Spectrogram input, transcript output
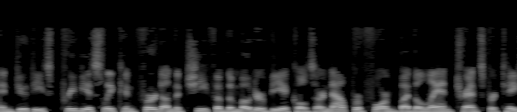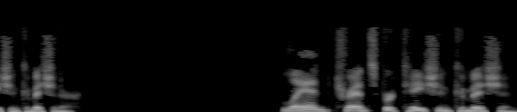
and duties previously conferred on the Chief of the Motor Vehicles are now performed by the Land Transportation Commissioner. Land Transportation Commission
